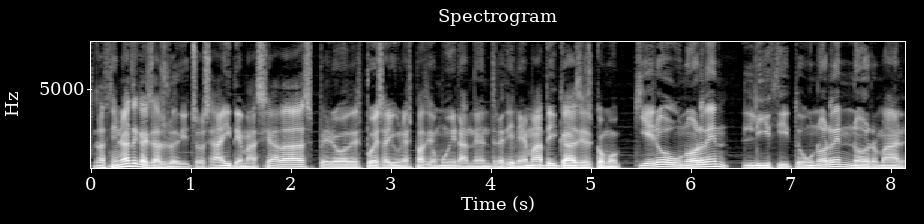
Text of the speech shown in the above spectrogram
Las cinemáticas ya os lo he dicho, o sea, hay demasiadas, pero después hay un espacio muy grande entre cinemáticas y es como, quiero un orden lícito, un orden normal,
